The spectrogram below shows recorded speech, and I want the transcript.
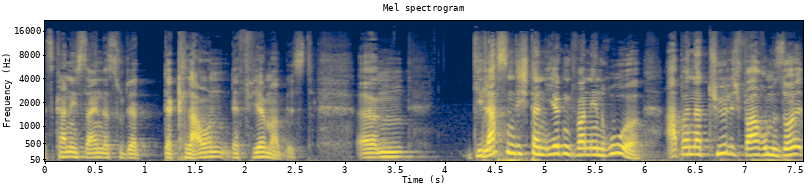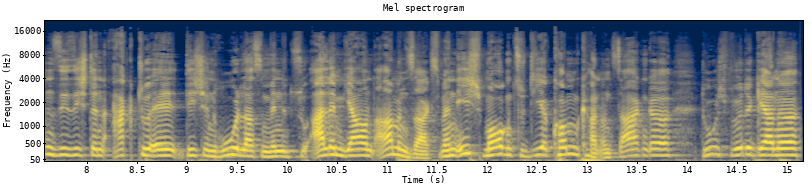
es kann nicht sein, dass du der, der Clown der Firma bist. Ähm, die lassen dich dann irgendwann in Ruhe. Aber natürlich, warum sollten sie sich denn aktuell dich in Ruhe lassen, wenn du zu allem Ja und Amen sagst? Wenn ich morgen zu dir kommen kann und sage, du, ich würde gerne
